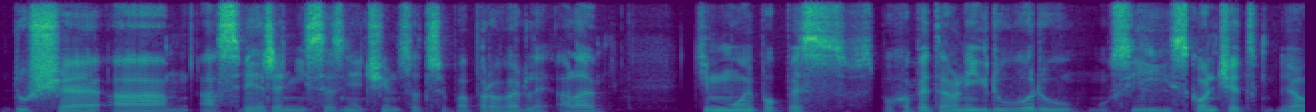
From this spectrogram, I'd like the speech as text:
duše a, a svěření se s něčím, co třeba provedli. Ale tím můj popis z pochopitelných důvodů musí skončit. Jo,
